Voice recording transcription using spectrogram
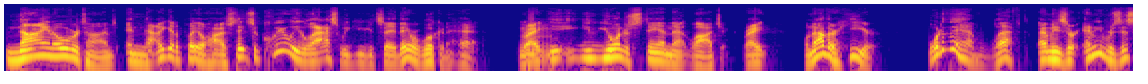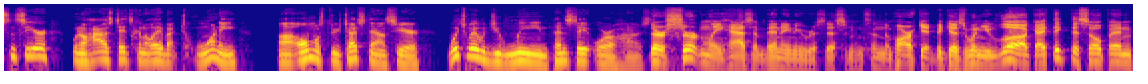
Nine overtimes, and now you got to play Ohio State. So clearly, last week you could say they were looking ahead, right? Mhm. You, you you understand that logic, right? Well, now they're here. What do they have left? I mean, is there any resistance here when Ohio State's going to lay about 20, uh, almost three touchdowns here? Which way would you lean, Penn State or Ohio State? There certainly hasn't been any resistance in the market because when you look, I think this opened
